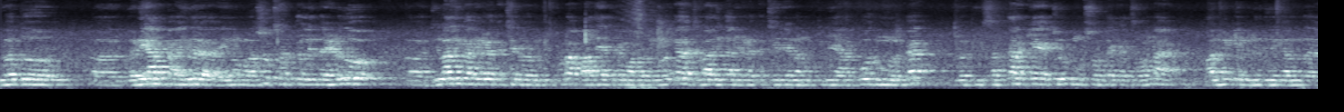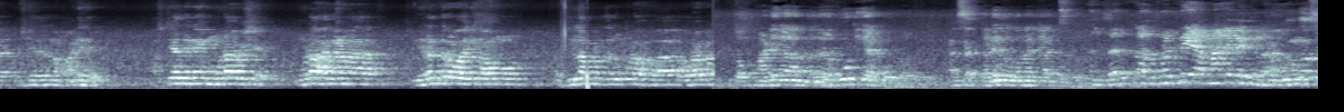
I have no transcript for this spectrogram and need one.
ಇವತ್ತು ಗಡಿಯಾಪ ಇದರ ಏನು ಅಶೋಕ್ ಸರ್ಕಲ್ನಿಂದ ಹಿಡಿದು ಆ, ಜಿಲ್ಲಾಧಿಕಾರಿಗಳ ಕಚೇರಿವರೆಗೂ ಕೂಡ ಪಾದಯಾತ್ರೆ ಮಾಡೋದ್ರ ಮೂಲಕ ಜಿಲ್ಲಾಧಿಕಾರಿಗಳ ಕಚೇರಿಯನ್ನು ಮುತ್ತಿಗೆ ಹಾಕೋದ್ರ ಮೂಲಕ ಇವತ್ತು ಈ ಸರ್ಕಾರಕ್ಕೆ ಚುರುಕು ಮುಗಿಸುವಂಥ ಕೆಲಸವನ್ನು ವಾಲ್ಮೀಕಿ ಅಭಿವೃದ್ಧಿ ನಿಗಮದ ವಿಷಯದಲ್ಲಿ ನಾವು ಮಾಡಿದ್ದೇವೆ. ಅಷ್ಟೇ ಅಲ್ಲದೆ ಮೂಡಾ ವಿಷಯ ಮೂಡಾ ಹಗರಣ ನಿರಂತರವಾಗಿ ನಾವು ಜಿಲ್ಲಾ ಮಟ್ಟದಲ್ಲೂ ಕೂಡ ಹೋರಾಟ ಮಾಡಿಲ್ಲ ಅಂತಂದ್ರೆ ಊಟಿಗೆ ಹಾಕಬಹುದು ಸರ್. ಕಡೆ ತಗೊಂಡಾಗ ಹಾಕ್ಬೋದು ಸರ್ ಪ್ರಕ್ರಿಯೆ ಮಾಡಲೇಬೇಕಲ್ಲ? ಹುಮ್ಮಸ್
